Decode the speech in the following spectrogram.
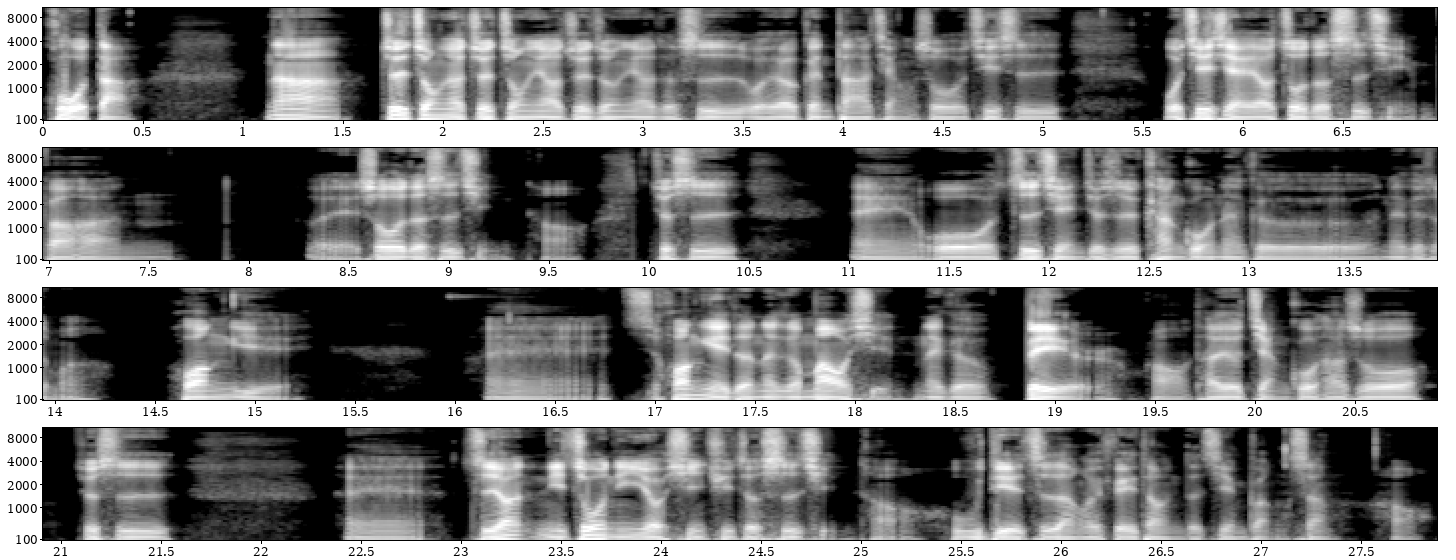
扩大。那最重要、最重要、最重要的是，我要跟大家讲说，其实我接下来要做的事情，包含呃所有的事情，哦，就是，诶，我之前就是看过那个那个什么荒野，诶，荒野的那个冒险，那个贝尔，哦，他有讲过，他说就是。呃，只要你做你有兴趣的事情，好，蝴蝶自然会飞到你的肩膀上。好，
